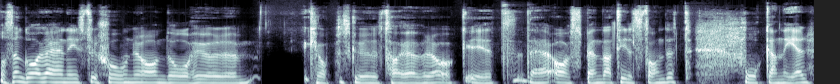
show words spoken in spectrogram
Och sen gav jag henne instruktioner om då hur eh, kroppen skulle ta över och i ett, det här avspända tillståndet åka ner.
